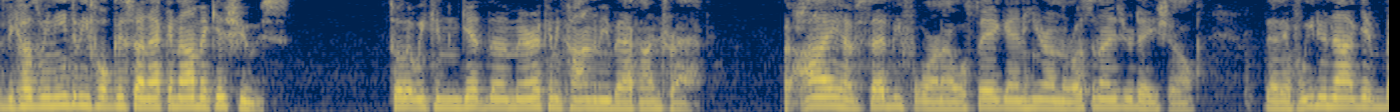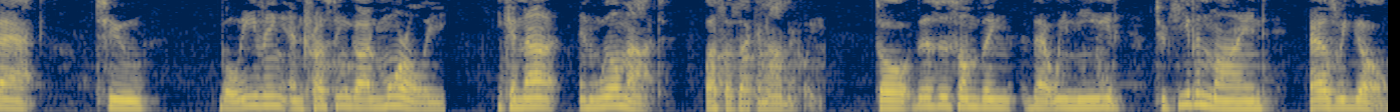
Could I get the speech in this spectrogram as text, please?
is because we need to be focused on economic issues so that we can get the American economy back on track. But I have said before, and I will say again here on the Russinize Your Day show, that if we do not get back to believing and trusting God morally, He cannot and will not bless us economically. So this is something that we need to keep in mind as we go.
